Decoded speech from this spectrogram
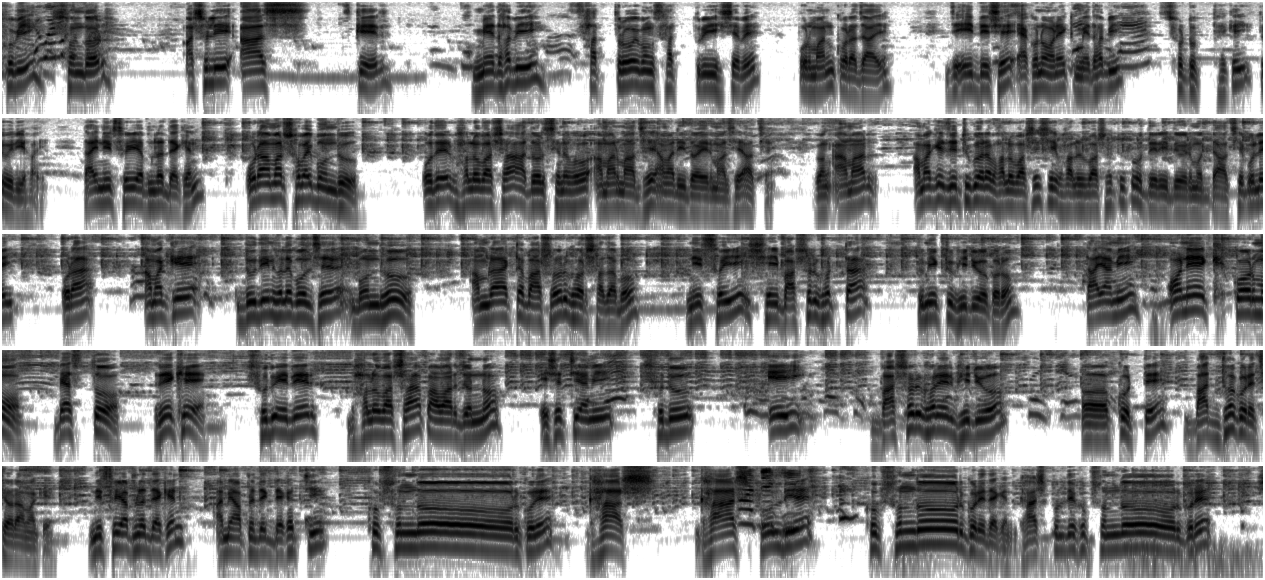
খুবই সুন্দর। আসলে আজকের মেধাবী ছাত্র এবং ছাত্রী হিসেবে প্রমাণ করা যায় যে এই দেশে এখনও অনেক মেধাবী ছোট থেকেই তৈরি হয়। তাই নিশ্চয়ই আপনারা দেখেন, ওরা আমার সবাই বন্ধু। ওদের ভালোবাসা, আদর, স্নেহ আমার মাঝে, আমার হৃদয়ের মাঝে আছে এবং আমার, আমাকে যেটুকু ওরা ভালোবাসে সেই ভালোবাসাটুকু ওদের হৃদয়ের মধ্যে আছে বলেই ওরা আমাকে দুদিন হলে বলছে, বন্ধু আমরা একটা বাসর ঘর সাজাবো। নিশ্চয়ই সেই বাসর ঘরটা তুমি একটু ভিডিও করো। তাই আমি অনেক কর্ম ব্যস্ত রেখে শুধু এদের ভালোবাসা পাওয়ার জন্য এসেছি আমি শুধু এই বাসর ঘরের ভিডিও করতে বাধ্য করেছে ওরা আমাকে। নিশ্চয়ই আপনারা দেখেন, আমি আপনাদের দেখাচ্ছি খুব সুন্দর করে ঘাস ঘাস ফুল দিয়ে খুব সুন্দর করে দেখেন। ঘাস ফুল দিয়ে খুব সুন্দর করে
